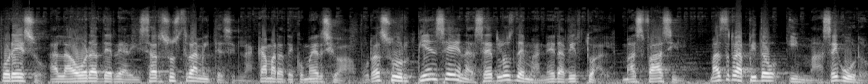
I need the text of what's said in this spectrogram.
Por eso, a la hora de realizar sus trámites en la Cámara de Comercio Aburrasur, piense en hacerlos de manera virtual, más fácil, más rápido y más seguro.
